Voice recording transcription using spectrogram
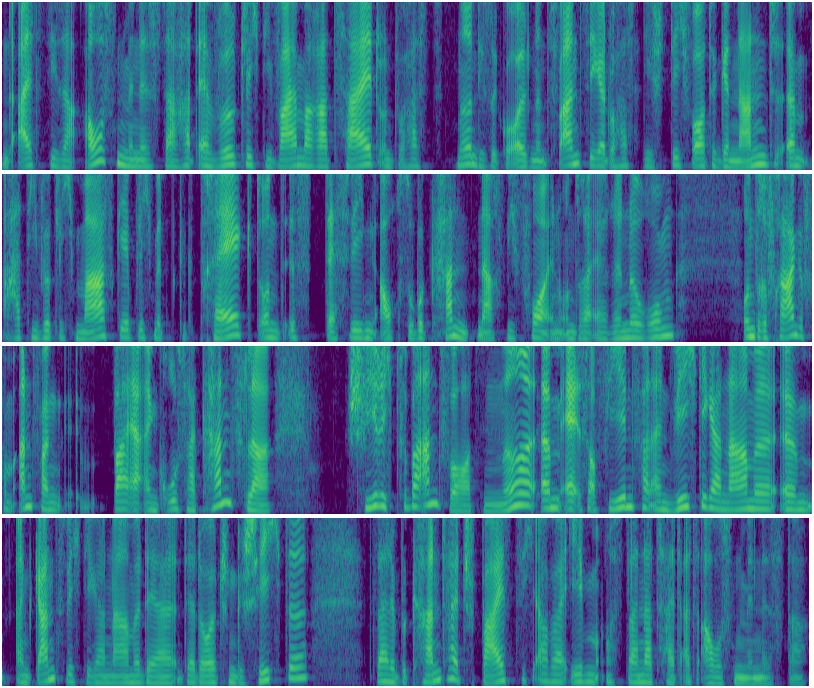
Und als dieser Außenminister hat er wirklich die Weimarer Zeit und du hast ne, diese goldenen Zwanziger, du hast die Stichworte genannt, ähm, hat die wirklich maßgeblich mit geprägt und ist deswegen auch so bekannt nach wie vor in unserer Erinnerung. Unsere Frage vom Anfang, war er ein großer Kanzler? schwierig zu beantworten. Ne? Ähm, er ist auf jeden Fall ein wichtiger Name, ähm, ein ganz wichtiger Name der, der deutschen Geschichte. Seine Bekanntheit speist sich aber eben aus seiner Zeit als Außenminister.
